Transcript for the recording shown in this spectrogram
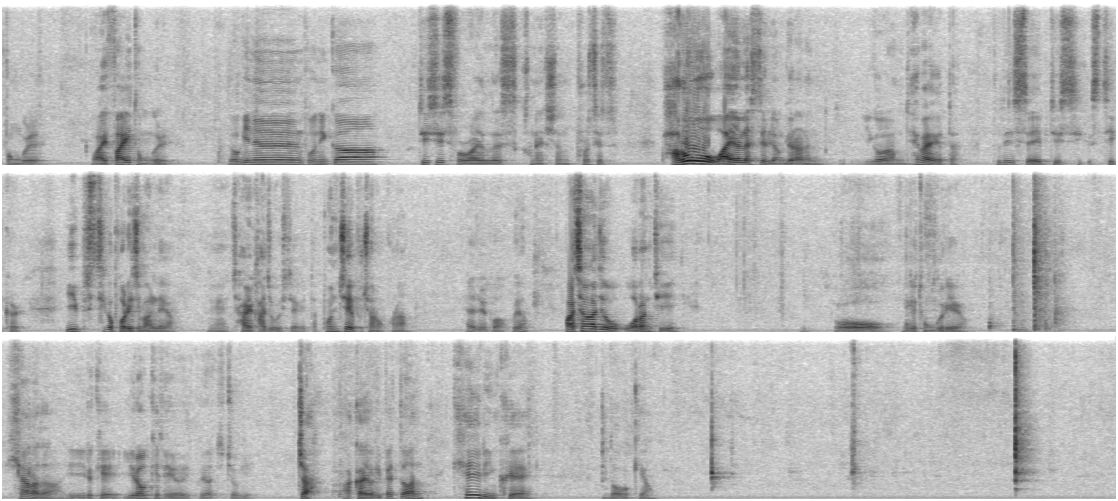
동글, 와이파이 동글. 여기는 보니까 This is for wireless connection process. 바로 와이어리스를 연결하는 이거 한번 해봐야겠다. Please save this sticker. 이 스티커 버리지 말래요. 예, 잘 가지고 있어야겠다. 본체에 붙여놓거나 해야 될 것 같고요. 마찬가지로 워런티. 오, 이게 동글이에요. 희한하다. 이렇게 이렇게 되어 있고요. 뒤쪽이. 자, 아까 여기 뺐던 K 링크에 넣어볼게요.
